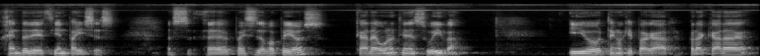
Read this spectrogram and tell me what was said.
gente de 100 países. Los eh, países europeos, cada uno tiene su IVA. Y yo tengo que pagar para cada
